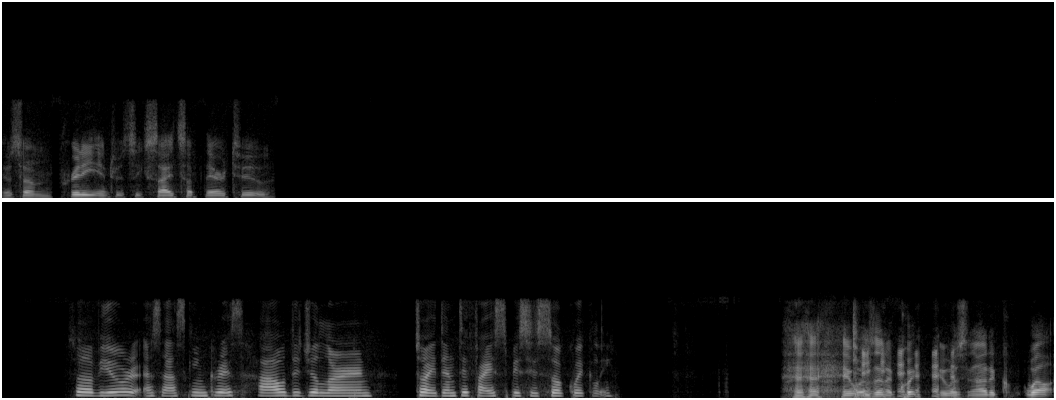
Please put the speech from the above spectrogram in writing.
there's some pretty interesting sites up there too. So a viewer is asking, Chris, how did you learn to identify species so quickly? it wasn't a quick, it was not a, well,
